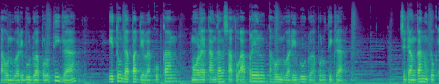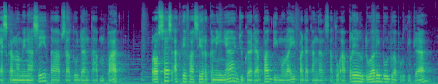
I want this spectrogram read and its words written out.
tahun 2023 itu dapat dilakukan mulai tanggal 1 April tahun 2023. Sedangkan untuk SK nominasi tahap 1 dan tahap 4, proses aktivasi rekeningnya juga dapat dimulai pada tanggal 1 April 2023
